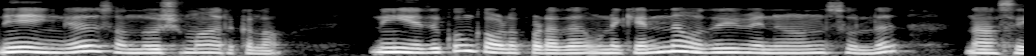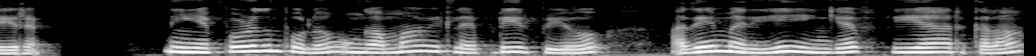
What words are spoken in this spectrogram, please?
நீ இங்கே சந்தோஷமாக இருக்கலாம். நீ எதுக்கும் கவலைப்படாத. உனக்கு என்ன உதவி வேணும்னு சொல்லு நான் செய்கிறேன் நீ எப்பொழுதும் போல் உங்கள் அம்மா வீட்டில் எப்படி இருப்பியோ அதே மாதிரியே இங்கே ஃப்ரீயாக இருக்கலாம்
